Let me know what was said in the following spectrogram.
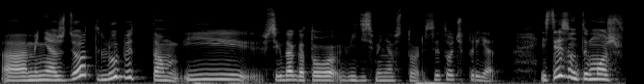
а, меня ждет, любит там и всегда готова видеть меня в сторис. Это очень приятно. Естественно, ты можешь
